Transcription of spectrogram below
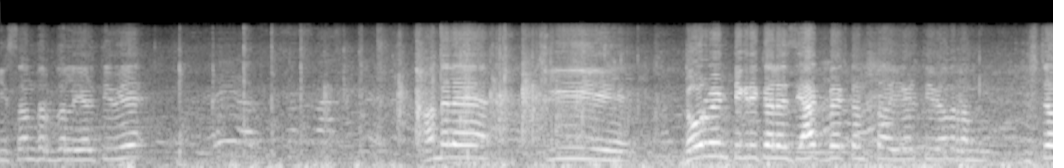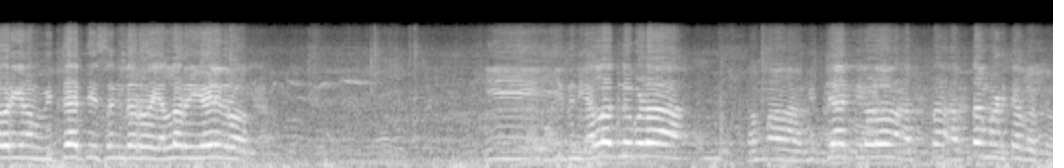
ಈ ಸಂದರ್ಭದಲ್ಲಿ ಹೇಳ್ತೀವಿ. ಆಮೇಲೆ ಈ ಗೌರ್ಮೆಂಟ್ ಡಿಗ್ರಿ ಕಾಲೇಜ್ ಯಾಕೆ ಬೇಕಂತ ಹೇಳ್ತೀವಿ ಅಂದ್ರೆ ನಮ್ಮ ಇಷ್ಟವರೆಗೆ ನಮ್ಮ ವಿದ್ಯಾರ್ಥಿ ಸಂಘದವರು ಎಲ್ಲರೂ ಹೇಳಿದರು. ಈ ಇದನ್ನ ಎಲ್ಲದನ್ನು ಕೂಡ ನಮ್ಮ ವಿದ್ಯಾರ್ಥಿಗಳು ಅರ್ಥ ಅರ್ಥ ಮಾಡ್ಕೋಬೇಕು.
